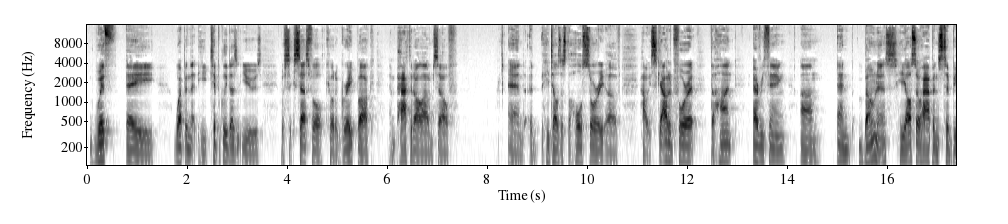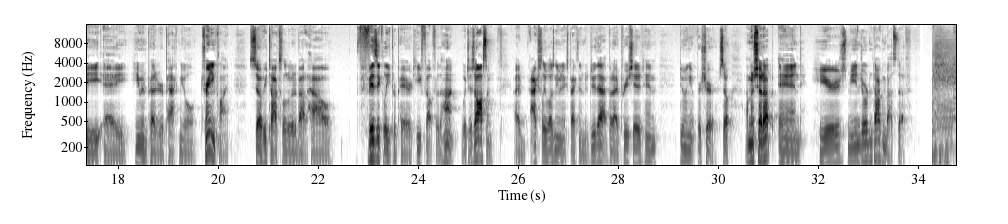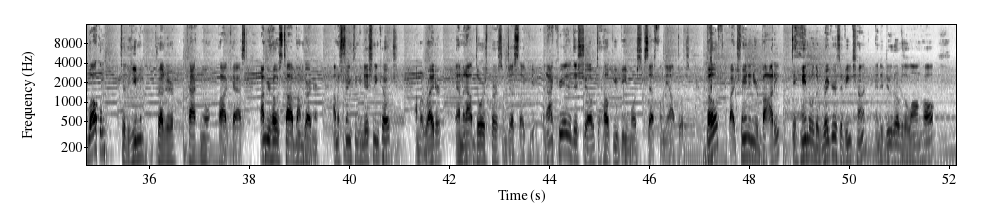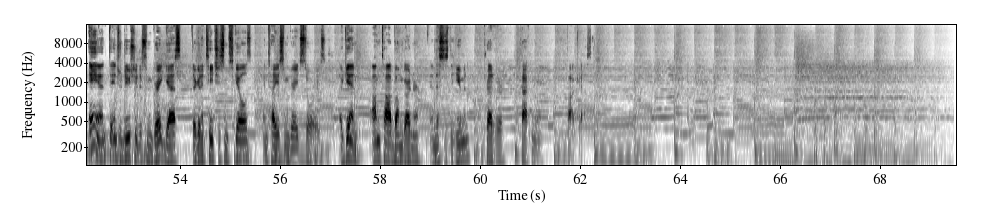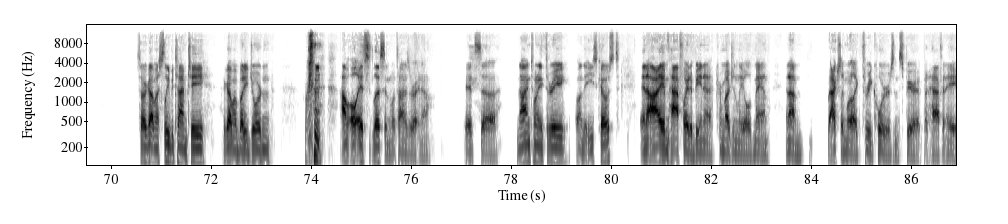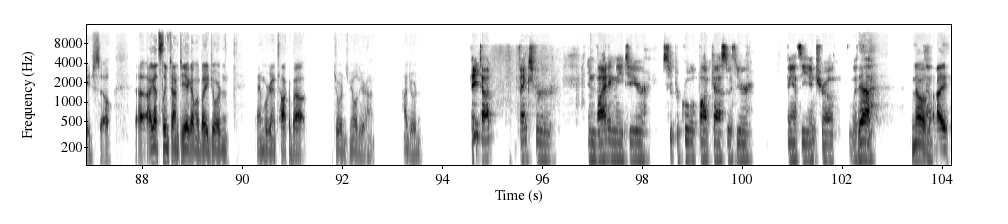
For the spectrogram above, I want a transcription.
with a weapon that he typically doesn't use. Was successful, killed a great buck, and packed it all out himself. And uh, he tells us the whole story of how he scouted for it, the hunt, everything. Um, and bonus, he also happens to be a human predator pack mule training client. So he talks a little bit about how physically prepared he felt for the hunt, which is awesome. I actually wasn't even expecting him to do that, but I appreciated him doing it for sure. So I'm going to shut up, and here's me and Jordan talking about stuff. Welcome to the Human Predator Pack Mule Podcast. I'm your host, Todd Bumgardner. I'm a strength and conditioning coach, I'm a writer, and I'm an outdoors person just like you. And I created this show to help you be more successful in the outdoors, both by training your body to handle the rigors of each hunt and to do it over the long haul, and to introduce you to some great guests. They're going to teach you some skills and tell you some great stories. Again, I'm Todd Bumgardner, and this is the Human Predator Pack Mule Podcast. So I got my sleepy time tea. I got my buddy Jordan. I'm oh, it's listen, what time is it right now? It's uh 9:23 on the East Coast, and I am halfway to being a curmudgeonly old man, and I'm actually more like three quarters in spirit, but half in age. So uh, I got sleep time tea. I got my buddy Jordan, and we're going to talk about Jordan's mule deer hunt. Hi, Jordan. Hey, Todd. Thanks for inviting me to your super cool podcast with your fancy intro with yeah. the, no um, i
